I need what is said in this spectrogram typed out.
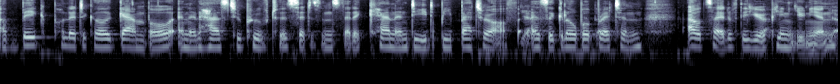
a big political gamble, and it has to prove to its citizens that it can indeed be better off Yeah. as a global Britain outside of the European Union.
